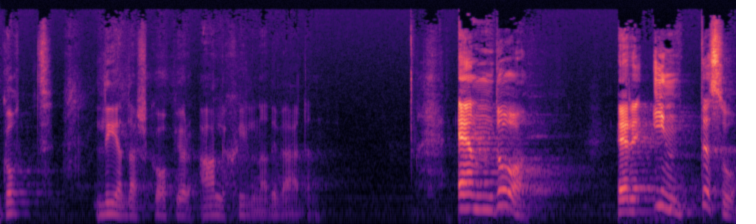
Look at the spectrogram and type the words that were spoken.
Gott ledarskap gör all skillnad i världen. Ändå är det inte så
